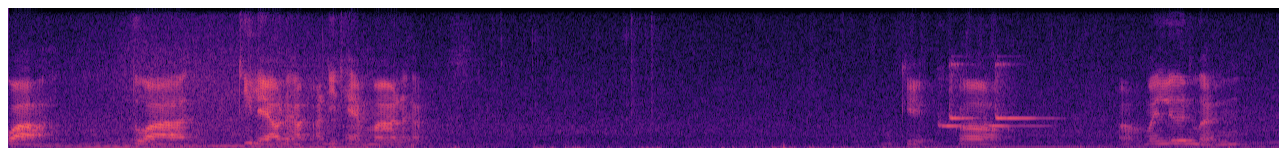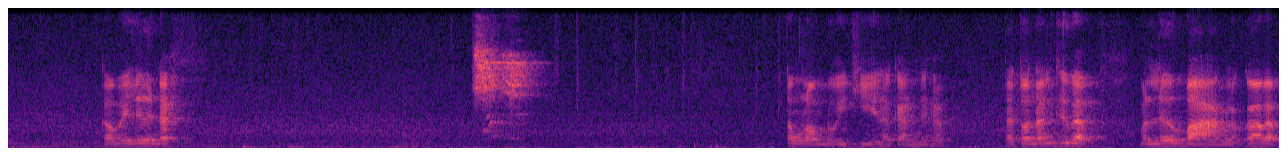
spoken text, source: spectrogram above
กว่าตัวที่แล้วนะครับ อันที่แถมมานะครับโอเคก็ไม่ลื่นเหมือน ก็ไม่ลื่นนะ ต้องลองดูอีกทีแล้วกันนะครับ แต่ตอนนั้นคือแบบมันเริ่มบางแล้วก็แบบ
